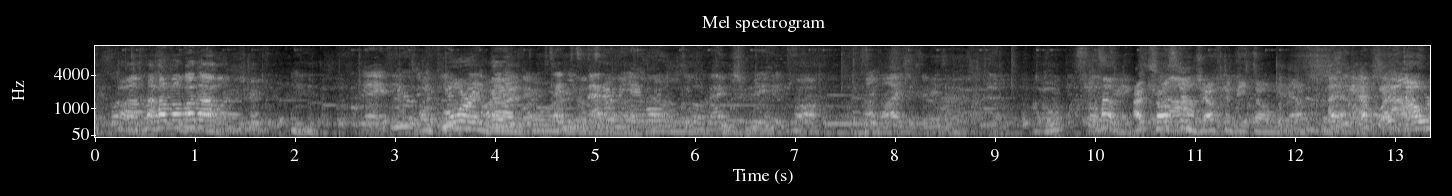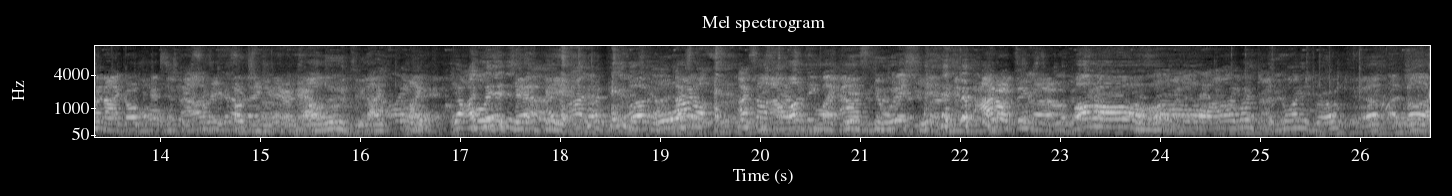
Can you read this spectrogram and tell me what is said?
as well. Yeah, if you if you Goran guy. And you better be able to avenge me. I trust in Jeff to beat Dawud. Dawud and I go against each other. You're coaching here. Salute, dude. I like. Yeah, I Oh, paid the this uh, guy. I, I paid this I guy. saw, I saw Alante like ask tuition. I don't think so. Oh, oh! Oh, I went to the money, bro. Yeah, I thought.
